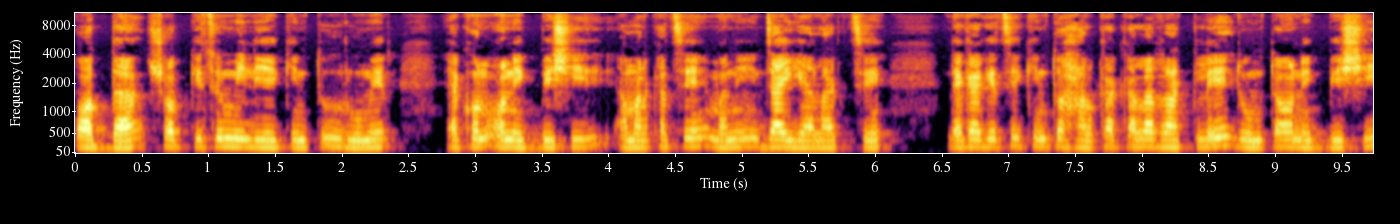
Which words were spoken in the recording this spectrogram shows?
পদ্মা সব কিছু মিলিয়ে কিন্তু রুমের এখন অনেক বেশি আমার কাছে মানে জায়গা লাগছে। দেখা গেছে কিন্তু হালকা কালার রাখলে রুমটা অনেক বেশি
